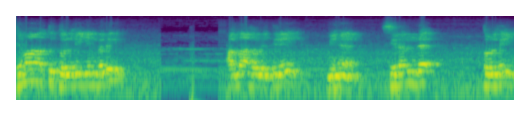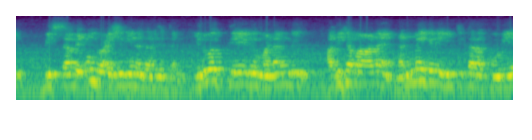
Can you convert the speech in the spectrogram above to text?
ஜமாஅத்து தொழுகை என்பது அல்லாஹ்விடத்திலே மிக சிறந்த தொழுகை இருபத்தேழு மடங்கு அதிகமான நன்மைகளை ஈட்டித் தரக்கூடிய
